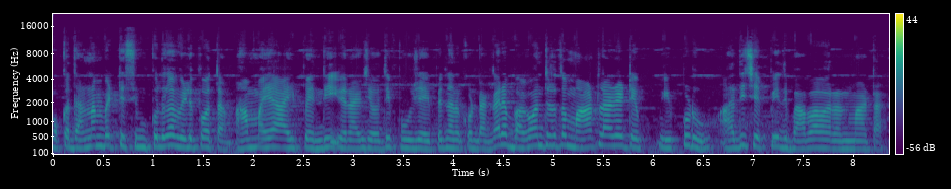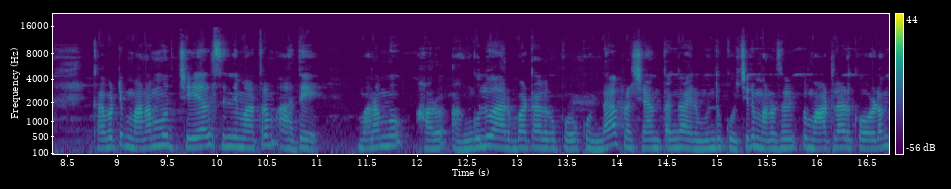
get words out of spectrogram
ఒక దండం పెట్టి సింపుల్గా వెళ్ళిపోతాం. అమ్మయ్య అయిపోయింది. వినాయక చవితి పూజ అయిపోయింది అనుకుంటాం. కానీ భగవంతుడితో మాట్లాడేట ఎప్పుడు? అది చెప్పేది బాబావారు అనమాట కాబట్టి మనము చేయాల్సింది మాత్రం అదే. మనము అంగులు ఆర్భాటాలకు పోకుండా ప్రశాంతంగా ఆయన ముందు కూర్చొని మనసు వైపు మాట్లాడుకోవడం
